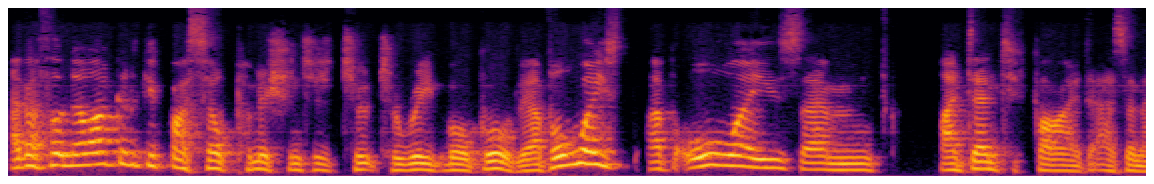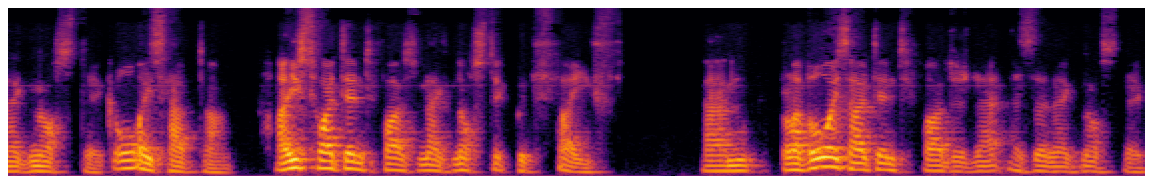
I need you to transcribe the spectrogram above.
And I thought, no, I'm going to give myself permission to to, to read more broadly. I've always I've always um, identified as an agnostic, always have done. I used to identify as an agnostic with faith, um, but I've always identified as an agnostic.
